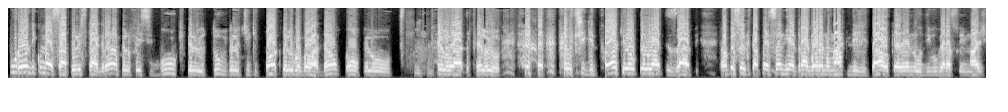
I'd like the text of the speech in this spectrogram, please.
por onde começar? Pelo Instagram, pelo Facebook, pelo YouTube, pelo TikTok, pelo Boboladão, ou pelo pelo, pelo, pelo TikTok ou pelo WhatsApp. É uma pessoa que está pensando em entrar agora no marketing digital, querendo divulgar a sua imagem.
